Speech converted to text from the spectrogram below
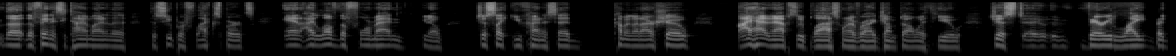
the the fantasy timeline and the the Superflexperts. And I love the format. And you know, just like you kind of said, coming on our show, I had an absolute blast whenever I jumped on with you. Just uh, very light, but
